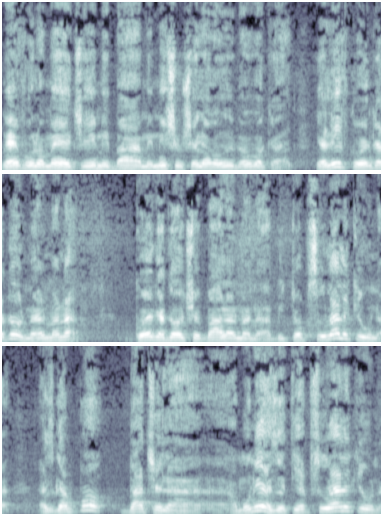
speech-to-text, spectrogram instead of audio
מאיפה הוא לומד שאם היא באה ממישהו שלא ראוי לבוא בקהל, יליף כהן גדול מאלמנה. כהן גדול שבעל אלמנה, ביתו פסולה לכהונה. אז גם פה בת של ההמוני הזה תהיה פסולה לכהונה.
